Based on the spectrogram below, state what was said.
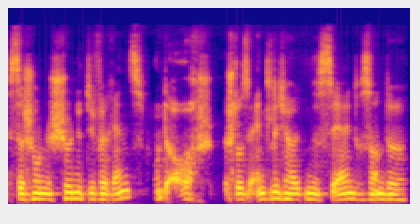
ist das schon eine schöne Differenz und auch schlussendlich halt eine sehr interessante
